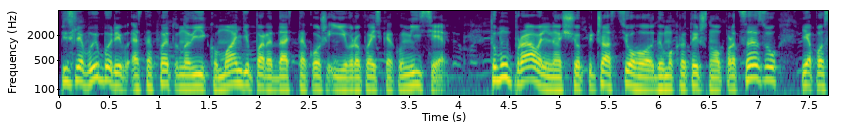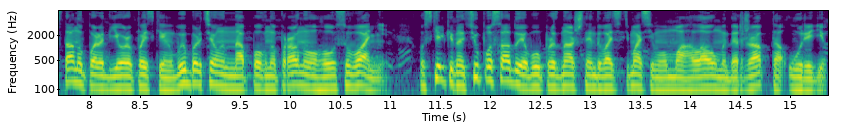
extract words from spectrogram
Після виборів естафету новій команді передасть також і Європейська комісія. Тому правильно, що під час цього демократичного процесу я постану перед європейськими виборцями на повноправному голосуванні, оскільки на цю посаду я був призначений 27 главами держав та урядів.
